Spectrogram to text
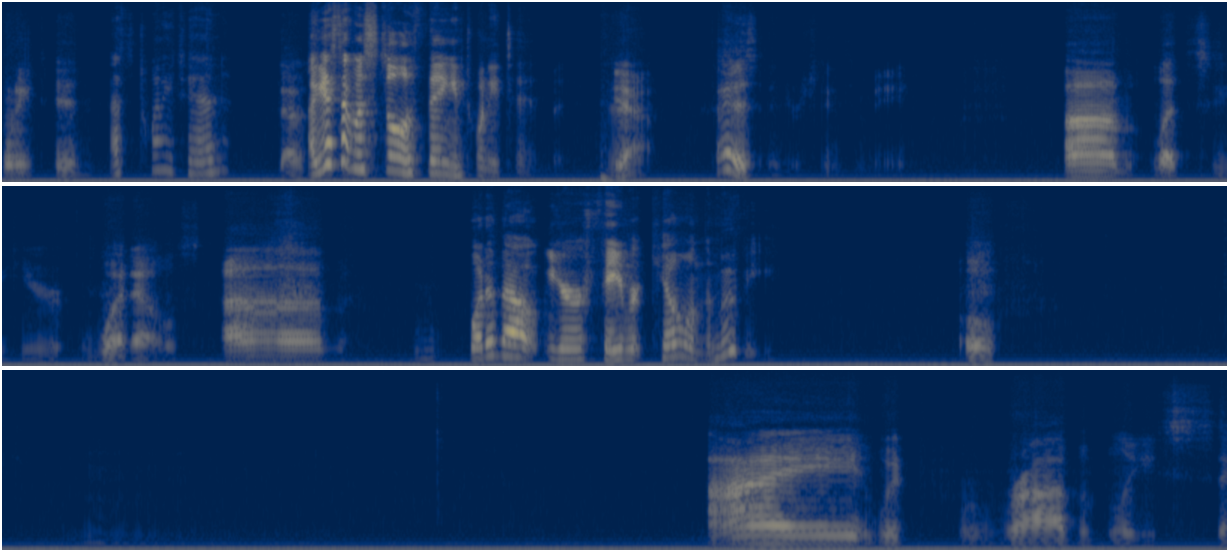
2010. that's 2010. That was, I guess that was still a thing in 2010, but Yeah, that is interesting to me. Um, let's see here. What else? Um, What about your favorite kill in the movie? Oh. Hmm. I would probably say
